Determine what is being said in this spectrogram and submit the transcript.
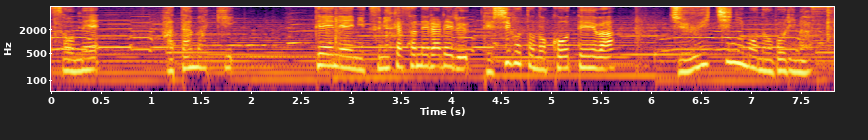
染め旗巻き。丁寧に積み重ねられる手仕事の工程は11にも上ります。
